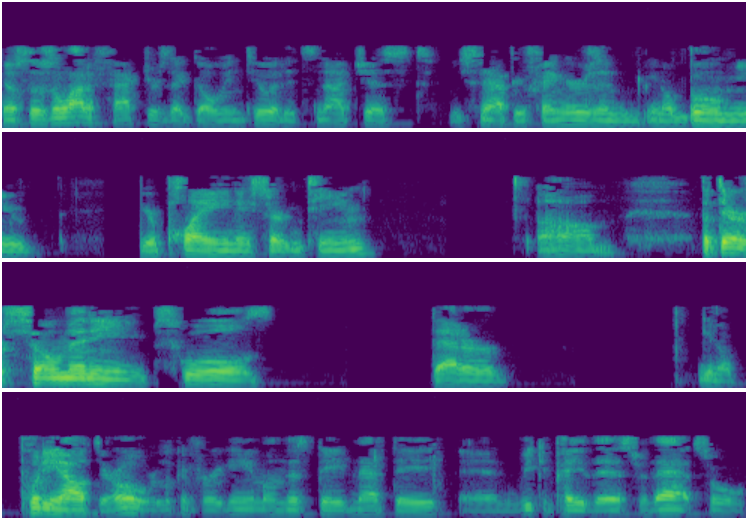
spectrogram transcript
you know, so there's a lot of factors that go into it. It's not just you snap your fingers and you know, boom, you you're playing a certain team. Um, but there are so many schools that are, you know, putting out there, oh, we're looking for a game on this date and that date, and we can pay this or that. So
